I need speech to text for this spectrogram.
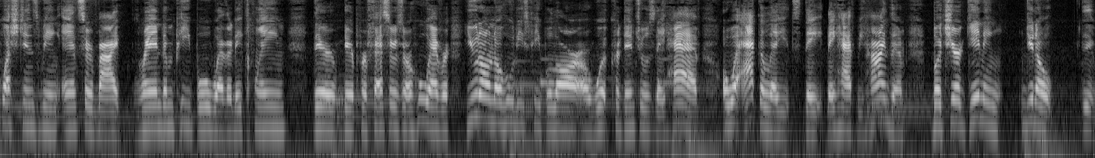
questions being answered by random people, whether they claim they're they're professors or whoever. You don't know who these people are or what credentials they have or what accolades they they have behind them, but you're getting, you know, the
